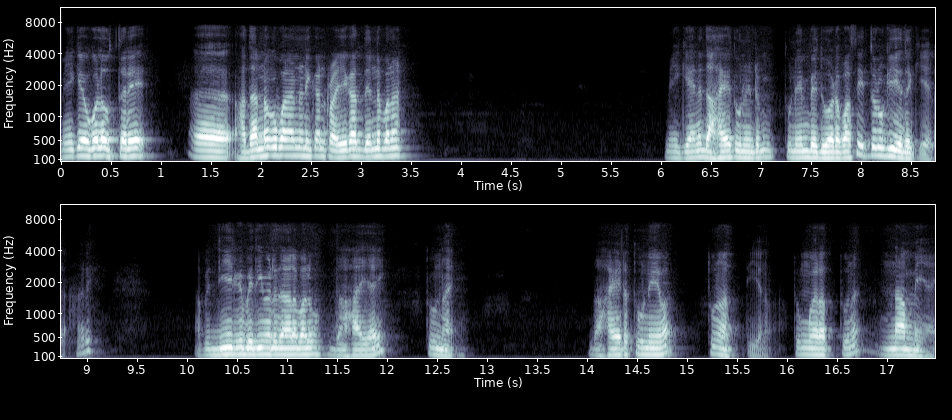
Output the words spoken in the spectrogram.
මේක ඔගොල උත්තරේ හදන්නක බලන්න නිකන් ට්‍රයකක් දෙන්න බලන්න. මේ ගැන දහය තුනට තුනෙන් බෙදුවට පස ඉතුරු කියද කියලා. හරි? අපි දීර්ග බෙදීමට දාලා බලු දහයයි තුනයි. දහයට තුනේවා තුනත් තියෙනවා. තුන්වරත් තුන නම්මයයි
